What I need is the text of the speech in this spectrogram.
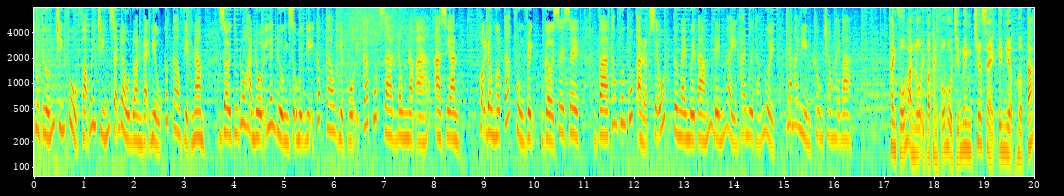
Thủ tướng Chính phủ Phạm Minh Chính dẫn đầu đoàn đại biểu cấp cao Việt Nam rời thủ đô Hà Nội lên đường dự hội nghị cấp cao Hiệp hội các quốc gia Đông Nam Á ASEAN, Hội đồng Hợp tác Vùng Vịnh GCC và thăm Vương quốc Ả Rập Xê Út từ ngày 18 đến ngày 20 tháng 10 năm 2023. Thành phố Hà Nội và thành phố Hồ Chí Minh chia sẻ kinh nghiệm hợp tác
